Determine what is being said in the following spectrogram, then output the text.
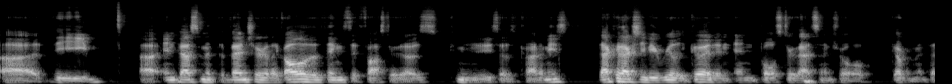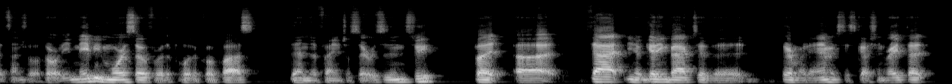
uh, the uh, investment, the venture, like all of the things that foster those communities, those economies, that could actually be really good and, and bolster that central government, that central authority. Maybe more so for the political class than the financial services industry. But uh, that, you know, getting back to the thermodynamics discussion, right? That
